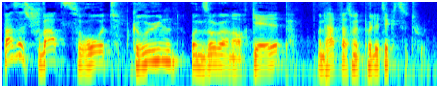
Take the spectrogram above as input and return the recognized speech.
Was ist schwarz, rot, grün und sogar noch gelb und hat was mit Politik zu tun?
